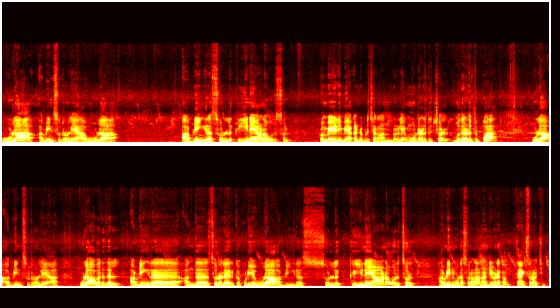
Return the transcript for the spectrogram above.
உலா அப்படின்னு சொல்கிறோம் இல்லையா? உலா அப்படிங்கிற சொல்லுக்கு இணையான ஒரு சொல். ரொம்ப எளிமையாக கண்டுபிடிச்சிடலாம் நண்பர்களே. மூன்று எழுத்து சொல். முதல் எழுத்து பா. உலா அப்படின்னு சொல்கிறோம் இல்லையா? உலா வருதல் அப்படிங்கிற அந்த சொல்லில் இருக்கக்கூடிய உலா அப்படிங்கிற சொல்லுக்கு இணையான ஒரு சொல் அப்படின்னு கூட சொல்லலாம். நன்றி வணக்கம். தேங்க்ஸ் ஃபார் வாட்சிங்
